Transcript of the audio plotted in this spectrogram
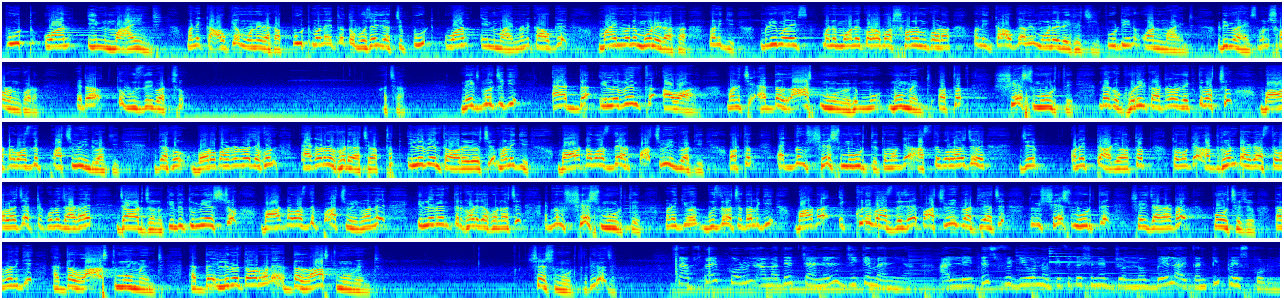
পুট ওয়ান ইন মাইন্ড মানে কাউকে মনে রাখা। পুট মানে এটা তো বোঝাই যাচ্ছে, পুট ওয়ান ইন মাইন্ড মানে কাউকে মাইন্ড মানে মনে রাখা। মানে কি? রিমাইন্ডস মানে মনে করা বা স্মরণ করা। মানে কাউকে আমি মনে রেখেছি। Put in one mind reminds মানে স্মরণ করা। এটা তো বুঝতেই পারছ? আচ্ছা নেক্সট বলছে কি? অ্যাট দ্য ইলেভেন্থ আওয়ার মানে হচ্ছে অ্যাট দ্য লাস্ট মুভমেন্ট অর্থাৎ শেষ মুহূর্তে। দেখো, ঘড়ির কাঁটাটা দেখতে পাচ্ছ, বারোটা বাজতে পাঁচ মিনিট বাকি। দেখো, বড় কাঁটাটা যখন এগারোর ঘরে আছে, অর্থাৎ ইলেভেন্থ আওয়ারে রয়েছে মানে কি, বারোটা বাজতে আর পাঁচ মিনিট বাকি। অর্থাৎ একদম শেষ মুহূর্তে, তোমাকে আসতে বলা হয়েছে যে অনেকটা আগে, অর্থাৎ তোমাকে আধ ঘণ্টা আগে আসতে বলা হয়েছে একটা কোনো জায়গায় যাওয়ার জন্য। কিন্তু তুমি এসছো বারোটা বাজতে পাঁচ মিনিট মানে ইলেভেন্থের ঘরে যখন আছে, একদম শেষ মুহূর্তে। মানে কি বুঝতে পারছ? তাহলে কি বারোটা এক্ষুনি বাজতে যায়, পাঁচ মিনিট বাকি আছে, তুমি শেষ মুহূর্তে সেই জায়গাটায় পৌঁছেছো। তার মানে কি at the last moment at the eleventh hour মানে অ্যাট দ্য লাস্ট মুমেন্ট শেষ মুহূর্তে, ঠিক আছে? সাবস্ক্রাইব করুন আমাদের চ্যানেল জিকে ম্যানিয়া আর লেটেস্ট ভিডিও নোটিফিকেশনের জন্য বেল আইকনটি প্রেস করুন।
